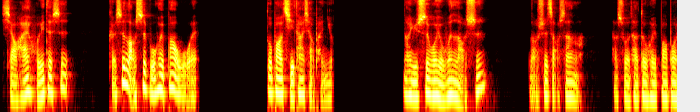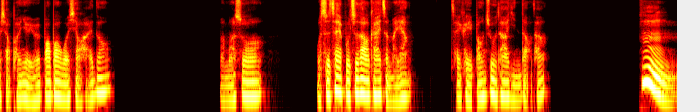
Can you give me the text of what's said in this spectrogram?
小孩回的是，可是老师不会抱我诶，多抱其他小朋友。那于是我有问老师，老师早上啊，他说他都会抱抱小朋友，也会抱抱我小孩的哦。妈妈说，我实在不知道该怎么样才可以帮助他引导他。嗯，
